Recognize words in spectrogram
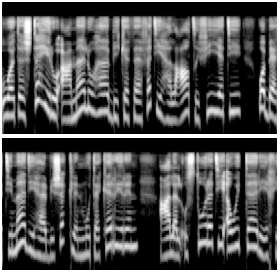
وتشتهر أعمالها بكثافتها العاطفية وباعتمادها بشكل متكرر على الأسطورة أو التاريخ.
